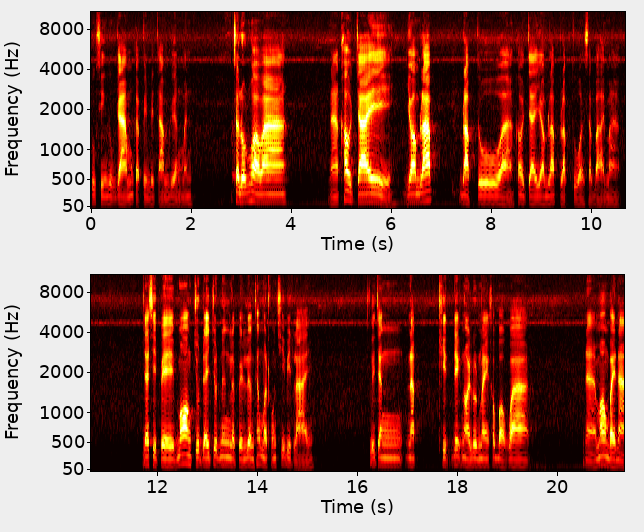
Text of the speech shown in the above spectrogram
ทุกสิ่งทุกอย่างมันก็เป็นไปตามเรื่องมันสรุปพอว่านะเข้าใจยอมรับปรับตัว เข้าใจยอมรับปรับตัวสบายมากอย่าสิไปมองจุดใดจุดหนึ่งเลยเป็นเรื่องทั้งหมดของชีวิตหลาย คือจังนักคิดเด็กหน่อยรุ่นใหม่เขาบอกว่านะมองใบหน้า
